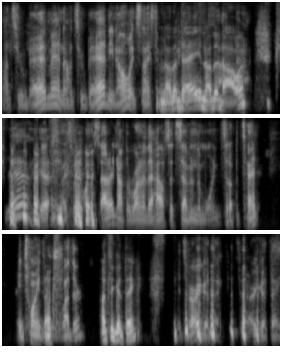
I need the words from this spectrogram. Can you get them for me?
Not too bad, man. Not too bad. You know, it's nice to Another day, another dollar. Yeah, yeah. Nice up on Saturday, not have to run out of the house at seven in the morning, to set up a tent in 20 degree That's- weather. That's a good thing. It's a very good thing. It's a very good thing.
